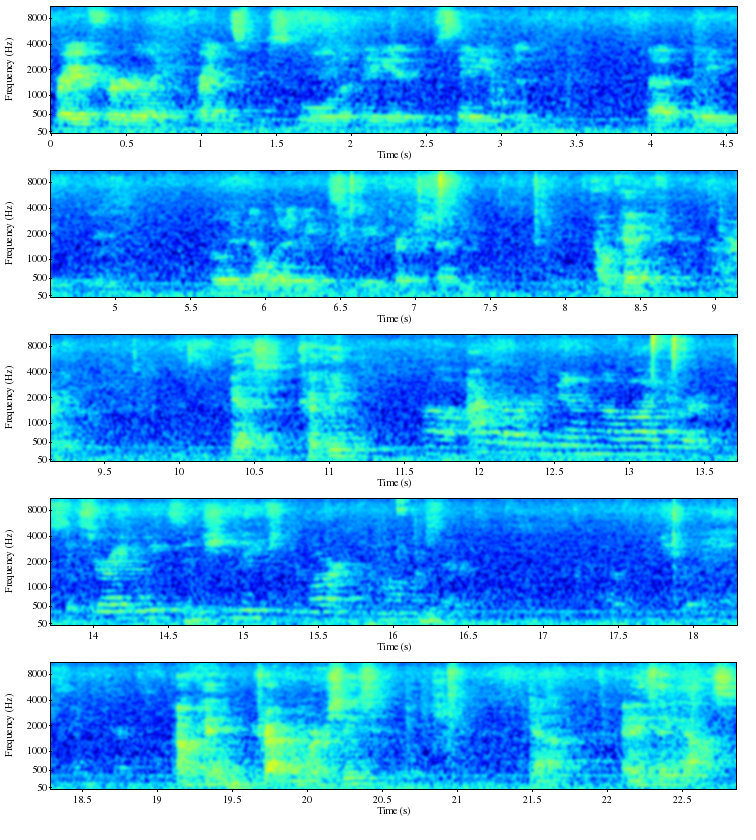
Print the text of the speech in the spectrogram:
pray for like friends from school that they get saved and that they really know what it means to be a Christian. Okay, all right. Yes, Cookie? Uh, our daughter's been in Hawaii for six or eight weeks and she leaves tomorrow to come home with her. She'll be in St. Clair. Okay, travel mercies? Yeah, anything else?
